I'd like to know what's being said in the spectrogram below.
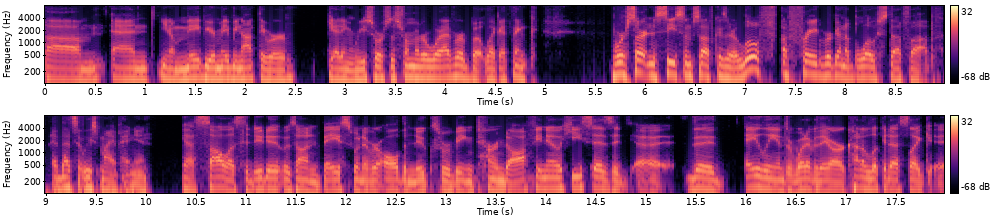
um and you know maybe or maybe not they were getting resources from it or whatever but like i think we're starting to see some stuff because they're a little f- afraid we're going to blow stuff up and that's at least my opinion Yeah, Salas, the dude that was on base whenever all the nukes were being turned off, you know, he says that uh, the aliens or whatever they are kind of look at us like uh,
